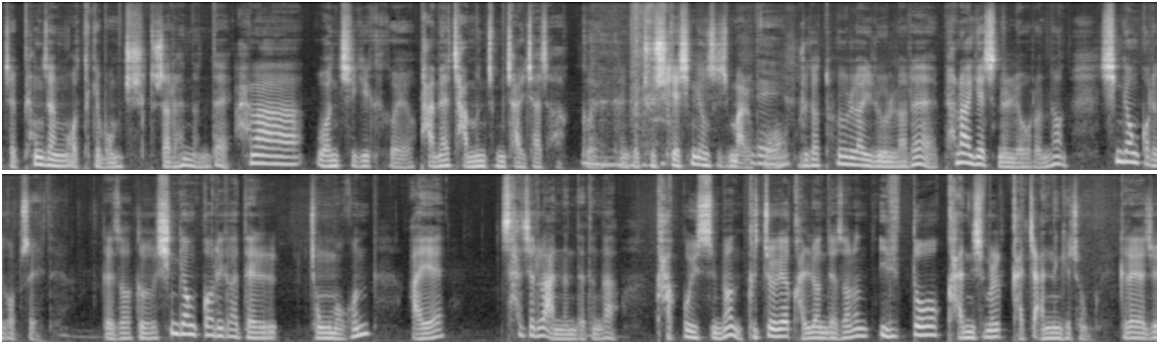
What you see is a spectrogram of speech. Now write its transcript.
제 평생 어떻게 보면 주식 투자를 했는데 하나 원칙이 그거예요. 밤에 잠은 좀 잘 자자. 그거예요. 그러니까 주식에 신경 쓰지 말고 네. 우리가 토요일 날 일요일 날에 편하게 지내려고 그러면 신경거리가 없어야 돼요. 그래서 그 신경거리가 될 종목은 아예 사지를 않는다든가 갖고 있으면 그쪽에 관련돼서는 일도 관심을 갖지 않는 게 좋은 거예요. 그래야지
